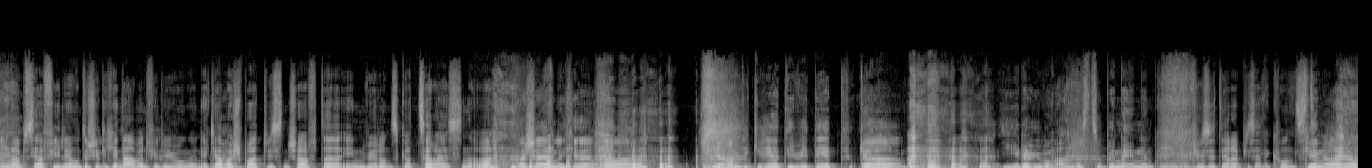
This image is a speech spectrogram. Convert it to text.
ich habe sehr viele unterschiedliche Namen für die Übungen. Ich glaube, ja. ein Sportwissenschaftler ihn würde uns gerade zerreißen, aber. Wahrscheinlich, ja. Aber wir haben die Kreativität, genau. äh, jede Übung anders zu benennen. Die Physiotherapie ist eine Kunst. Genau, ja.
